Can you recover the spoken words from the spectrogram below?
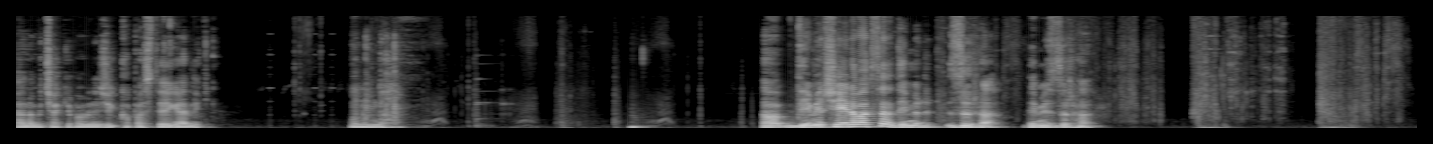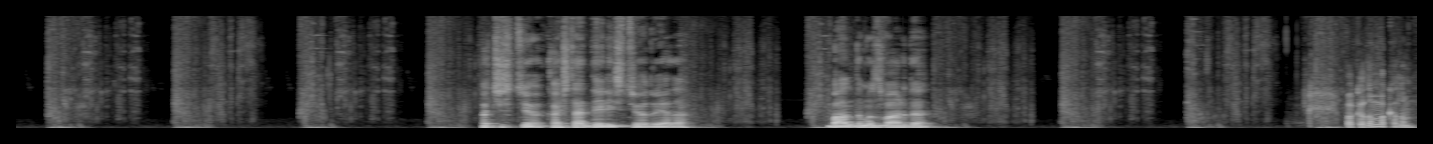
Yani bıçak yapabilecek kapasiteye geldik. Sonunda. Tamam demir şeyine baksana demir zırha. Demir zırha. Kaç istiyor? Kaç tane deri istiyordu ya da? Bandımız vardı. Bakalım bakalım.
